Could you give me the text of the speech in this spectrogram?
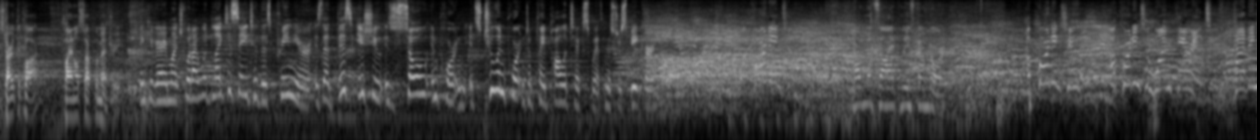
Start the clock. Final supplementary. Thank you very much. What I would like to say to this Premier is that this issue is so important. It's too important to play politics with, Mr. Speaker. Side, please come to order. according to, according to one parent, having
